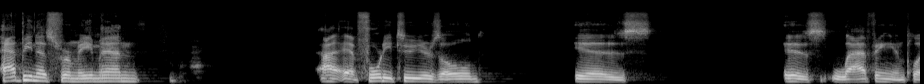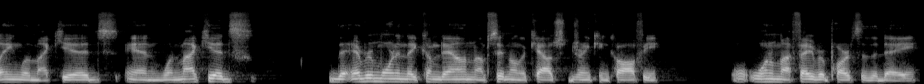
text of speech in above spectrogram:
happiness for me man I, at 42 years old is is laughing and playing with my kids. And when my kids, the, every morning they come down, I'm sitting on the couch drinking coffee. One of my favorite parts of the day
